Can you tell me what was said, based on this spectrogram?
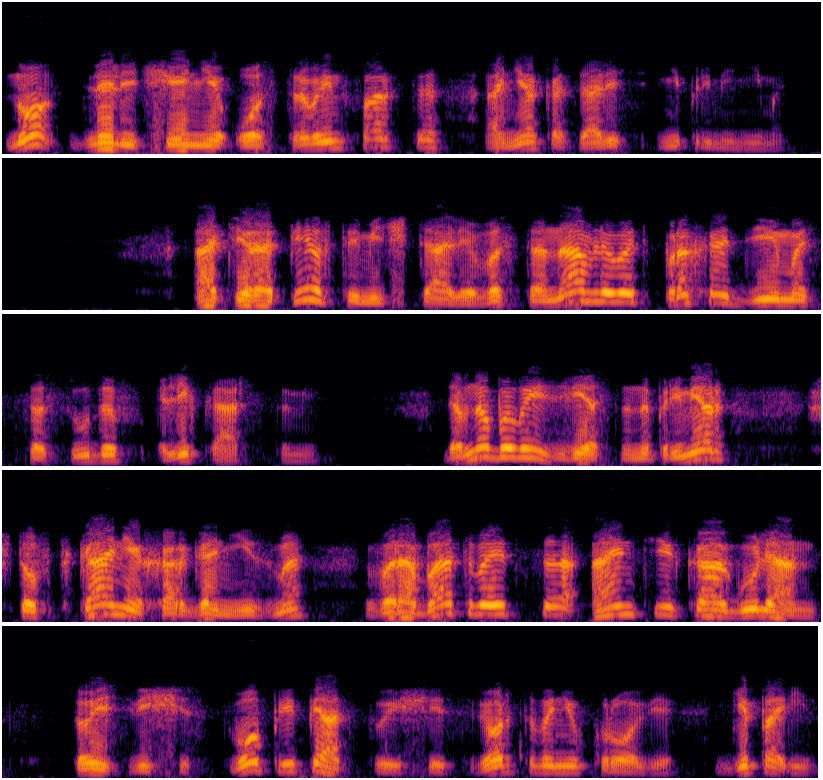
но для лечения острого инфаркта они оказались неприменимы. А терапевты мечтали восстанавливать проходимость сосудов лекарствами. Давно было известно, например, что в тканях организма вырабатывается антикоагулянт, то есть вещество, препятствующее свертыванию крови, гепарин.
